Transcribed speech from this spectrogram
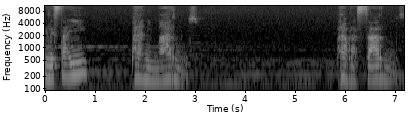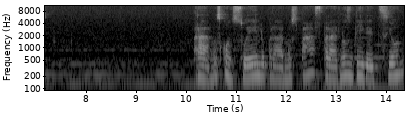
Él está ahí para animarnos, para abrazarnos, para darnos consuelo, para darnos paz, para darnos dirección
